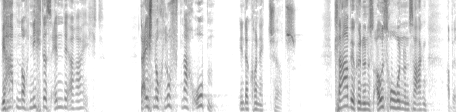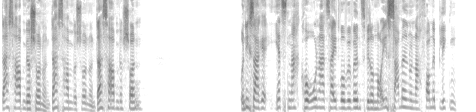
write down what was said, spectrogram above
Wir haben noch nicht das Ende erreicht. Da ist noch Luft nach oben in der Connect Church. Klar, wir können uns ausruhen und sagen, aber das haben wir schon und das haben wir schon und das haben wir schon. Und ich sage, jetzt nach Corona-Zeit, wo wir uns wieder neu sammeln und nach vorne blicken,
